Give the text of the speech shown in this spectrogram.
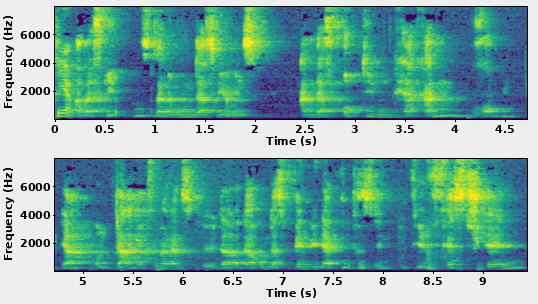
Ja. Aber es geht uns darum, dass wir uns an das Optimum heranrobben. Ja? Und da geht es immer ganz äh, da, darum, dass wenn wir in der Gruppe sind und wir feststellen,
